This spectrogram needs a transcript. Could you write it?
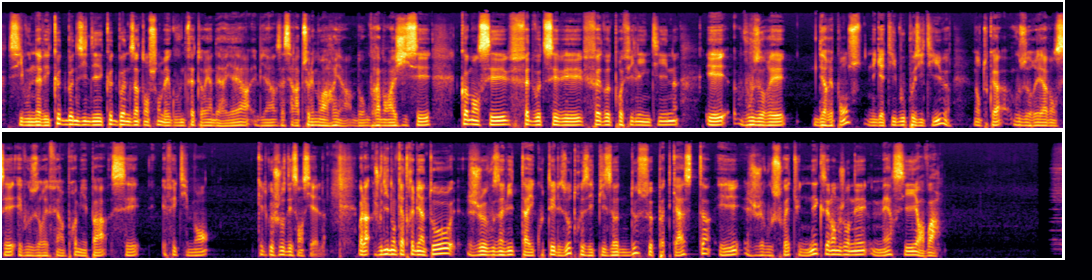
Si vous n'avez que de bonnes idées, que de bonnes intentions, mais que vous ne faites rien derrière, eh bien, ça sert absolument à rien. Donc vraiment agissez, commencez, faites votre CV, faites votre profil LinkedIn et vous aurez des réponses, négatives ou positives, mais en tout cas, vous aurez avancé et vous aurez fait un premier pas. C'est effectivement quelque chose d'essentiel. Voilà, je vous dis donc à très bientôt. Je vous invite à écouter les autres épisodes de ce podcast et je vous souhaite une excellente journée. Merci, au revoir.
